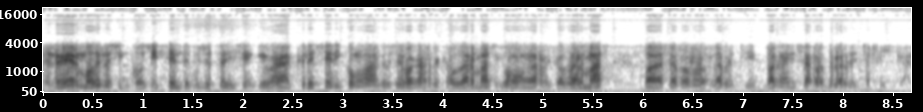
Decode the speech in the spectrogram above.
en realidad el modelo es inconsistente, pues ellos te dicen que van a crecer y como van a crecer van a recaudar más y como van a recaudar más van a cerrar la van a ir cerrando la brecha fiscal.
